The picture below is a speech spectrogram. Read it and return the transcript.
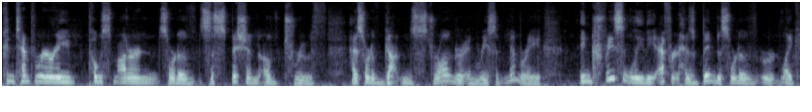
contemporary postmodern sort of suspicion of truth has sort of gotten stronger in recent memory, increasingly the effort has been to sort of like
